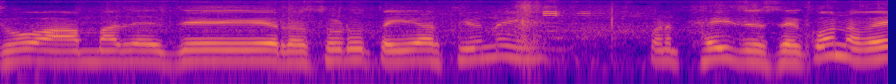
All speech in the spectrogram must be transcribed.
જો અમારે જે રસોડું તૈયાર થયું નહીં પણ થઈ જશે. કોણ હવે?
